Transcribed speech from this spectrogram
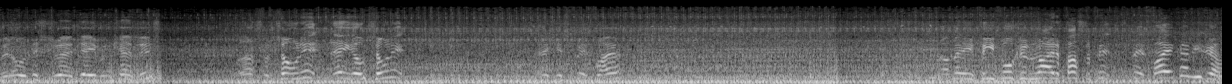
We know this is where Dave and Kev is. Well, that's for Tony. There you go, Tony. There's your Spitfire. Not many people can ride past a Spit- Spitfire, can you, John?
